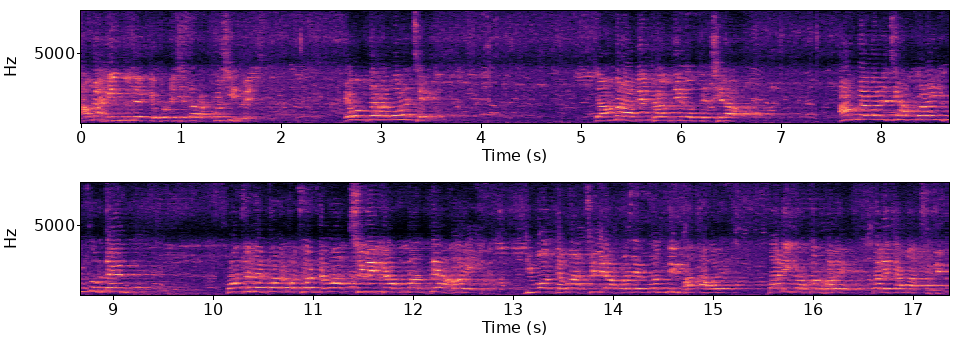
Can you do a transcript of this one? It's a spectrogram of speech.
আমরা হিন্দুদেরকে বলেছি, তারা খুশি হয়েছে। এবং তারা বলেছে যে আমরা বিভ্রান্তির মধ্যে ছিলাম। আমরা বলেছি আপনারা উত্তর দেন। বছরের পর বছর জামাত শিবিরকে অপবাদ দেওয়া হয়। জীবন জামাত শিবির আপনাদের মন্দির ভাঙা হলে বাড়ি দখল হলে বলে জামাত শিবির।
